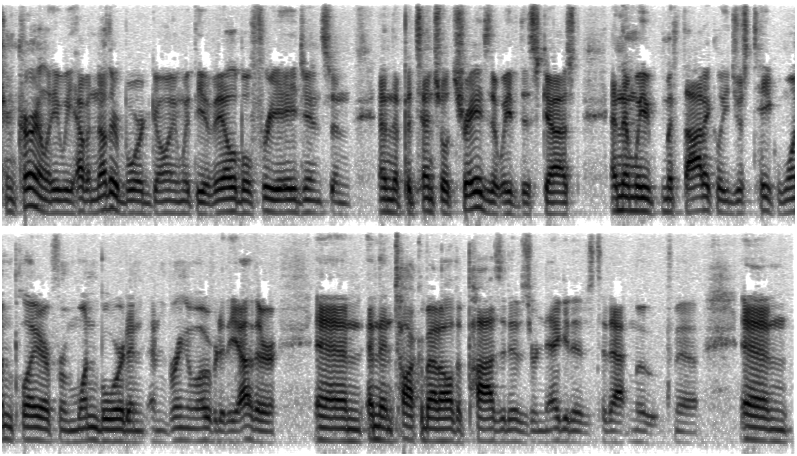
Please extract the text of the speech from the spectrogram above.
concurrently, we have another board going with the available free agents and and the potential trades that we've discussed. And then we methodically just take one player from one board and, and bring them over to the other and and then talk about all the positives or negatives to that move. Uh, and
